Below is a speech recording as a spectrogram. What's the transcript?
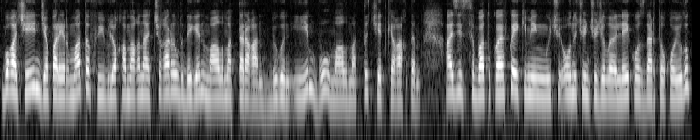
Буга чейин Жапар Эрматов үй бүлө камагына чыгарылды деген маалымат тараган. Бүгүн ИИМ бул маалыматты четке какты. Азиз Батукаевка 2013 жылы лейкоздарды коюлуп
